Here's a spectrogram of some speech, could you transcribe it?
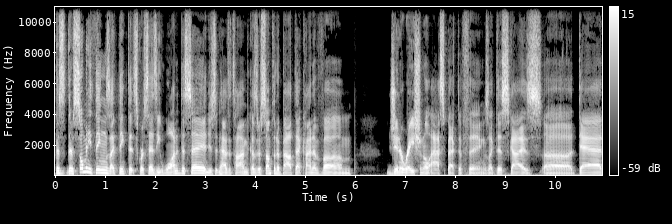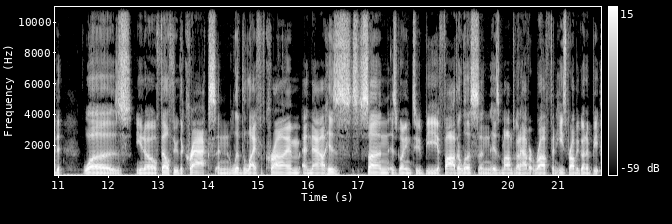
there's there's so many things I think that Scorsese wanted to say and just didn't have the time because there's something about that kind of um generational aspect of things. Like this guy's uh dad was, you know, fell through the cracks and lived a life of crime. And now his son is going to be fatherless and his mom's going to have it rough. And he's probably going to be,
